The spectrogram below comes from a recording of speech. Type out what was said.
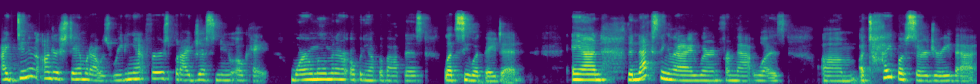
I didn't understand what I was reading at first, but I just knew, okay, more women are opening up about this. Let's see what they did. And the next thing that I learned from that was um, a type of surgery that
